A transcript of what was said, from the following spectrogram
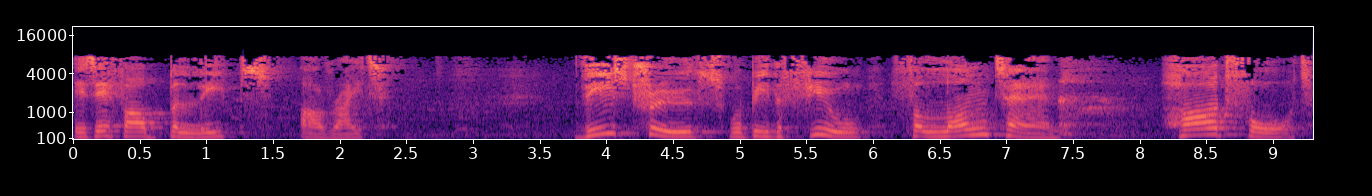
is if our beliefs are right. These truths will be the fuel for long-term, hard-fought,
